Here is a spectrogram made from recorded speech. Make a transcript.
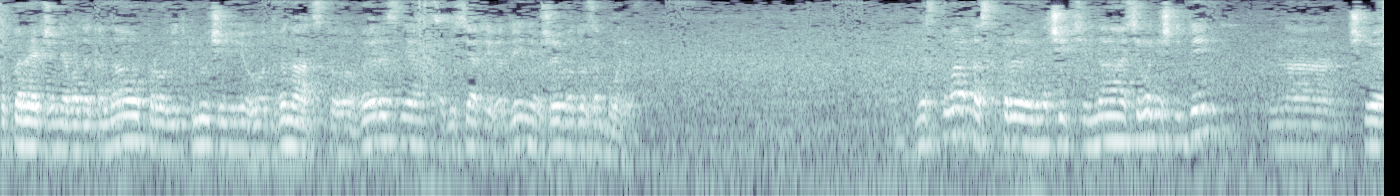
попередження водоканалу про відключення його 12 вересня о 10 годині вже водозаборів. Несплата значить, на сьогоднішній день, на 4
